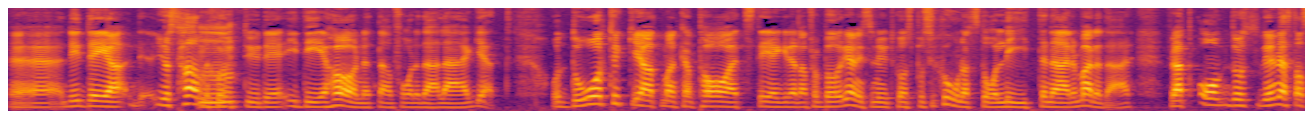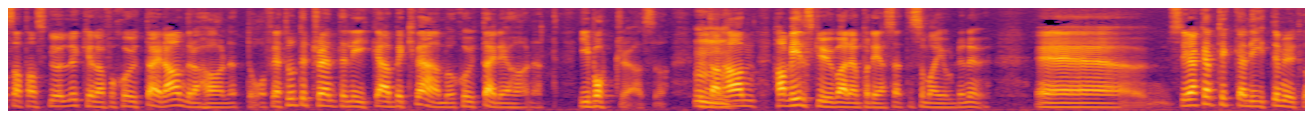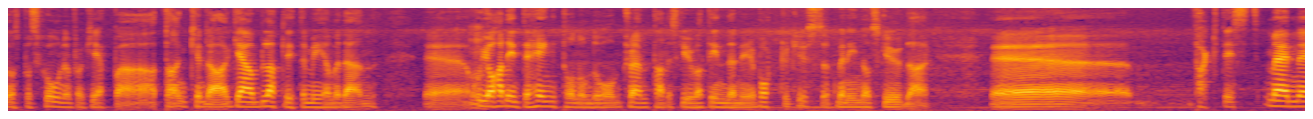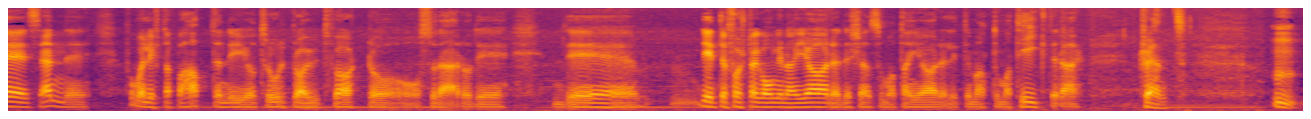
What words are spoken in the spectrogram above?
Eh, det är det, just han Mm. skjuter ju det, i det hörnet när han får det där läget. Och då tycker jag att man kan ta ett steg redan från början i sin utgångsposition att stå lite närmare där. För att om, då, det är nästan så att han skulle kunna få skjuta i det andra hörnet då. För jag tror inte Trent är lika bekväm med att skjuta i det hörnet. I bortre alltså. Utan han, han vill skruva den på det sättet som han gjorde nu. Eh, så jag kan tycka lite med utgångspositionen från Kepa att han kunde ha gamblat lite mer med den. Eh, Och jag hade inte hängt honom då om Trent hade skruvat in den i det bortre krysset med en inåtskruv där. Eh, faktiskt. Men eh, sen eh, får man lyfta på hatten. Det är ju otroligt bra utfört och, och sådär. Och det, det, det är inte första gången han gör det. Det känns som att han gör det lite med automatik det där. Trent. Mm.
